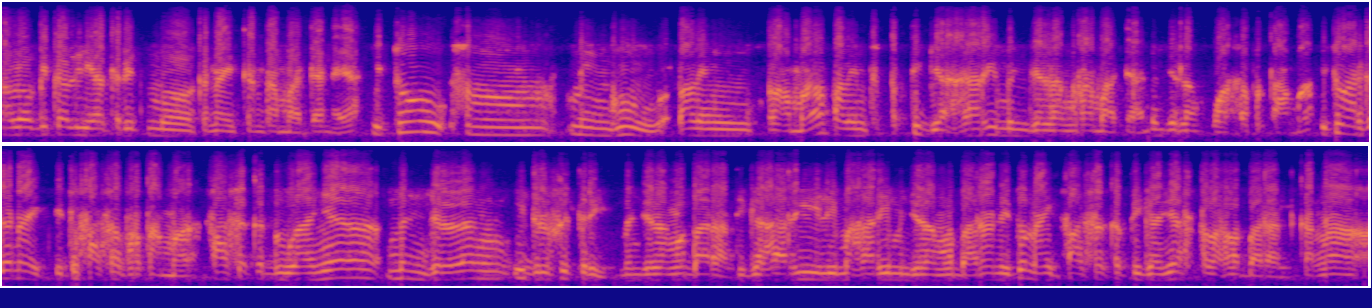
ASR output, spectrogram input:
Kalau kita lihat ritme kenaikan Ramadan ya, itu seminggu paling lama, paling cepat tiga hari menjelang Ramadan, menjelang puasa pertama, itu harga naik. Itu fase pertama. Fase keduanya menjelang Idul Fitri, menjelang Lebaran. Tiga hari, lima hari menjelang Lebaran itu naik. Fase ketiganya setelah Lebaran. Karena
